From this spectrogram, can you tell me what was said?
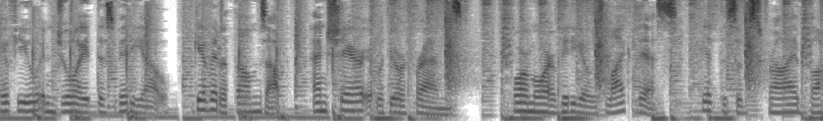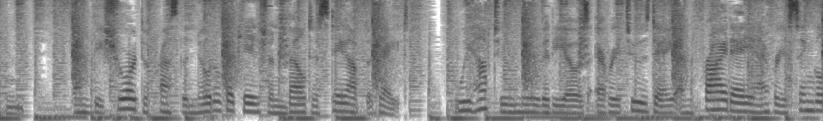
If you enjoyed this video, give it a thumbs up, and share it with your friends. For more videos like this, hit the subscribe button. And be sure to press the notification bell to stay up to date. We have two new videos every Tuesday and Friday every single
